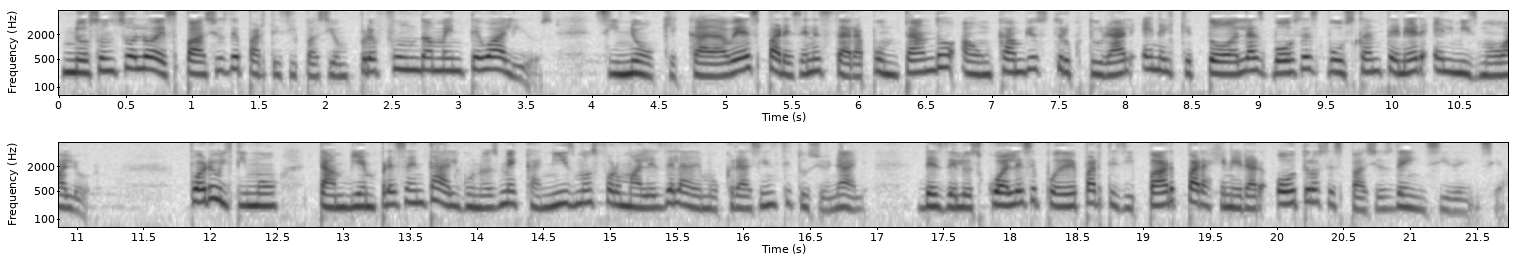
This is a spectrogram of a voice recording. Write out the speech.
no son solo espacios de participación profundamente válidos, sino que cada vez parecen estar apuntando a un cambio estructural en el que todas las voces buscan tener el mismo valor. Por último, también presenta algunos mecanismos formales de la democracia institucional, desde los cuales se puede participar para generar otros espacios de incidencia.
